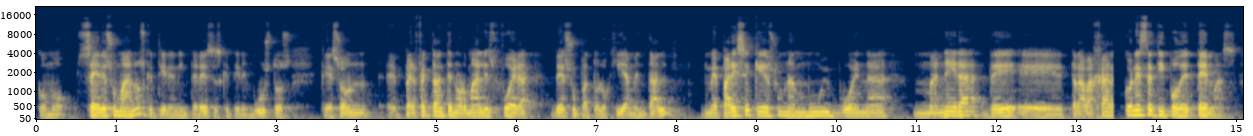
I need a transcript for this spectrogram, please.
como seres humanos que tienen intereses, que tienen gustos, que son eh, perfectamente normales fuera de su patología mental, me parece que es una muy buena manera de eh, trabajar con este tipo de temas.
